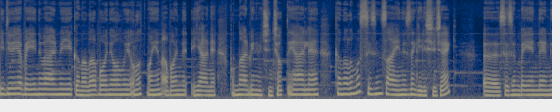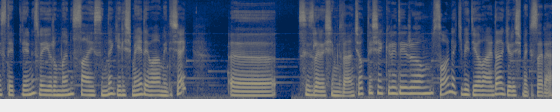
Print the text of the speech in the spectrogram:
Videoya beğeni vermeyi, kanala abone olmayı unutmayın. Abone yani bunlar benim için çok değerli. Kanalımız sizin sayenizde gelişecek. Ee, sizin beğenileriniz, tepkileriniz ve yorumlarınız sayesinde gelişmeye devam edecek. Ee, sizlere şimdiden çok teşekkür ediyorum. Sonraki videolarda görüşmek üzere.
